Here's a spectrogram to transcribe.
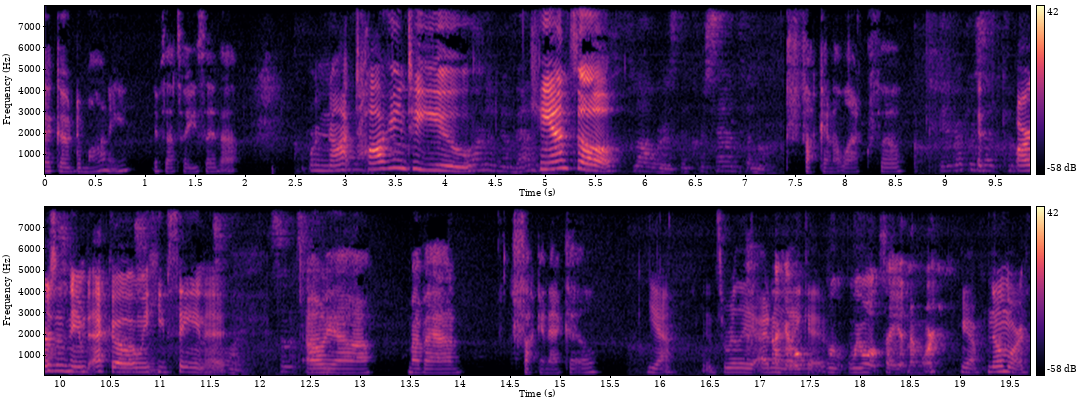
Ecco Domani, if that's how you say that. We're not talking to you. Born in November, Cancel. Flowers, the chrysanthemum. Fucking Alexa. Represent Ours is named Echo, and we keep saying it. So Oh yeah, my bad. Fucking Echo. Yeah, it's really I don't okay, like well, it. We, we won't say it no more. Yeah, no more.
